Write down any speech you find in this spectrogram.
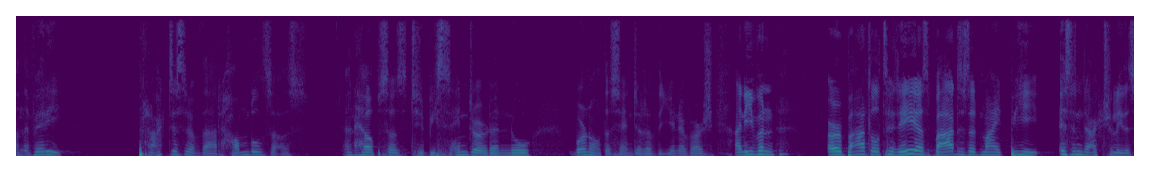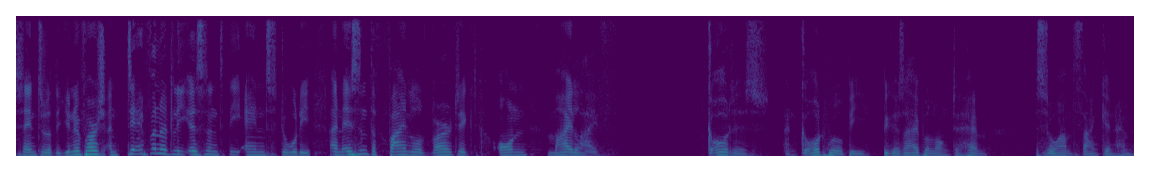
And the very practice of that humbles us and helps us to be centered and know we're not the center of the universe. And even our battle today, as bad as it might be, isn't actually the center of the universe and definitely isn't the end story and isn't the final verdict on my life. God is, and God will be, because I belong to Him. So I'm thanking Him.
